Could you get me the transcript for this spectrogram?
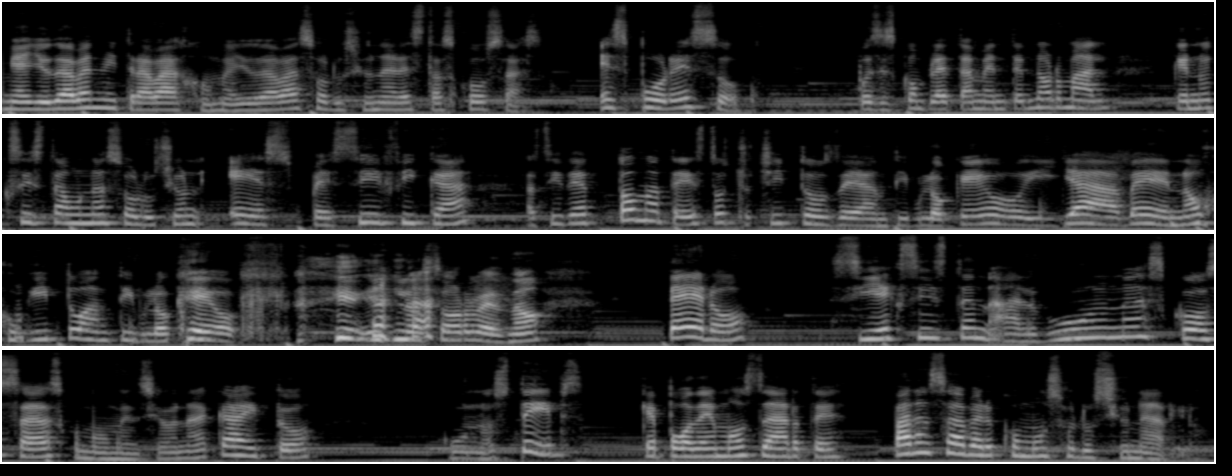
me ayudaba en mi trabajo, me ayudaba a solucionar estas cosas. Es por eso, pues es completamente normal no exista una solución específica, así de tómate estos chochitos de antibloqueo y ya ve, ¿no? Juguito antibloqueo y los sorbes, ¿no? Pero sí existen algunas cosas, como menciona Kaito, unos tips que podemos darte para saber cómo solucionarlo.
